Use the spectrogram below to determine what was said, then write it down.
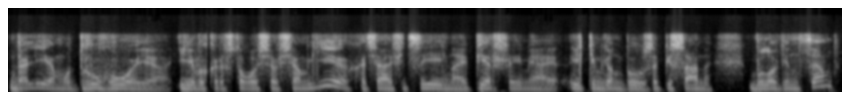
далі яму другое і выкарыстоўвалася ў сям'і хаця афіцыйнае першае імя якім ён быў запісаны было вінцэнт.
